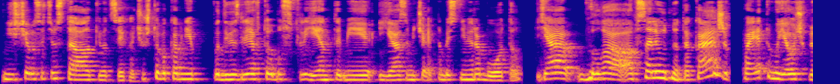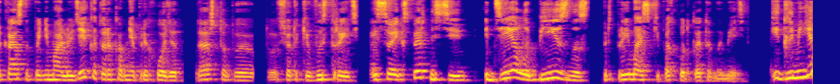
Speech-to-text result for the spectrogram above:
ни с чем с этим сталкиваться, я хочу, чтобы ко мне подвезли автобус с клиентами, и я замечательно бы с ними работал. Я была абсолютно такая же, поэтому я очень прекрасно понимаю людей, которые ко мне приходят, да, чтобы все-таки выстроить из своей экспертности дело, бизнес, предпринимательский подход к этому иметь. И для меня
